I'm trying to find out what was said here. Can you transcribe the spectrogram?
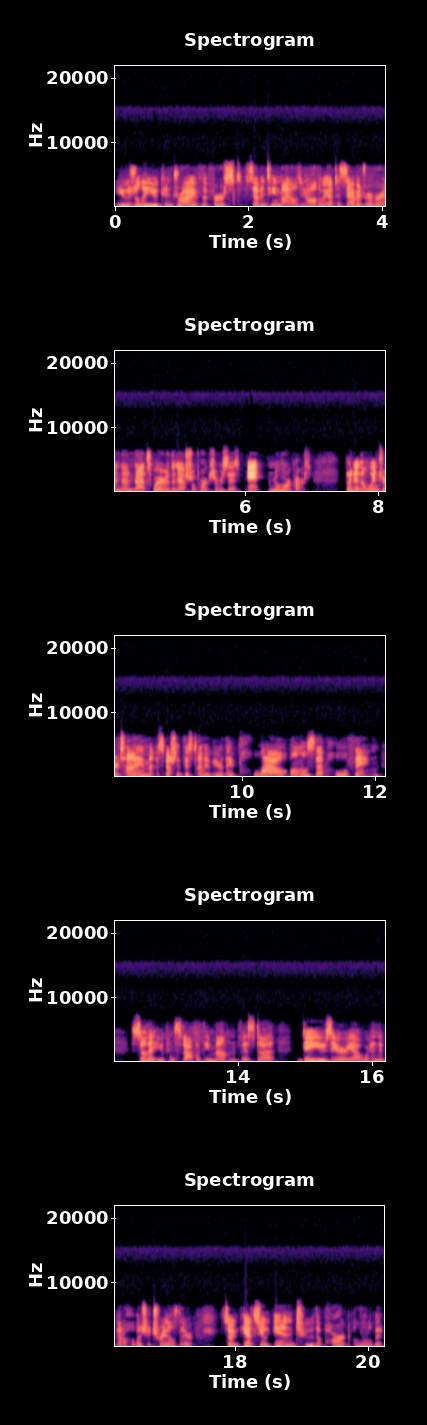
usually you can drive the first 17 miles, you know, all the way out to Savage River, and then that's where the National Park Service says, eh, no more cars. But in the wintertime, especially this time of year, they plow almost that whole thing so that you can stop at the Mountain Vista day use area, and they've got a whole bunch of trails there. So it gets you into the park a little bit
